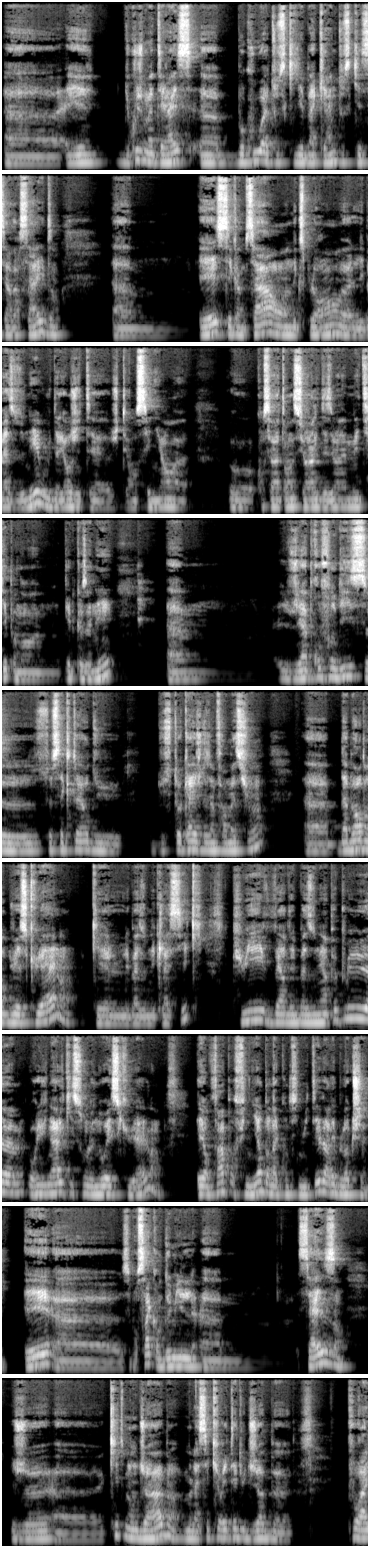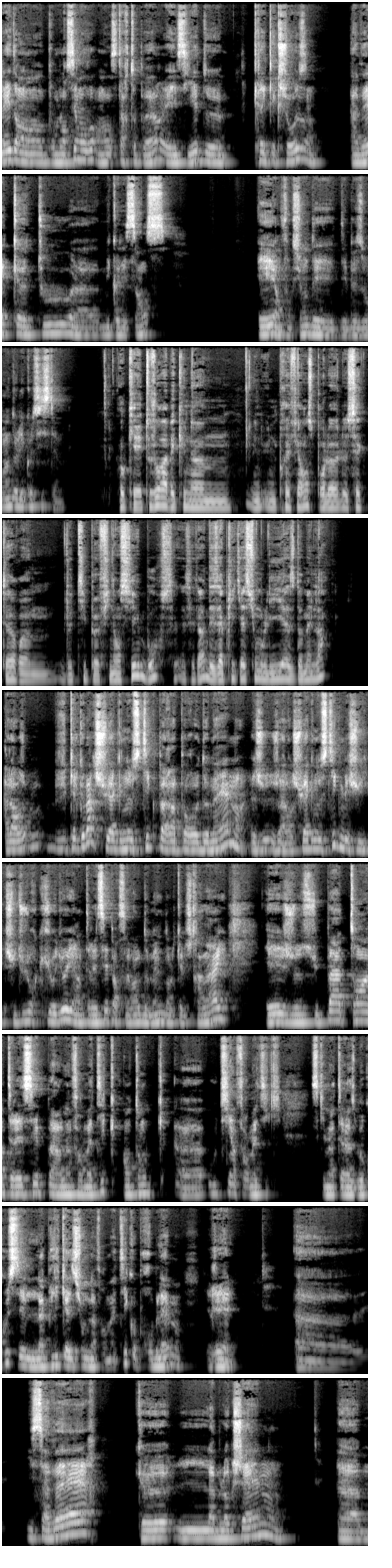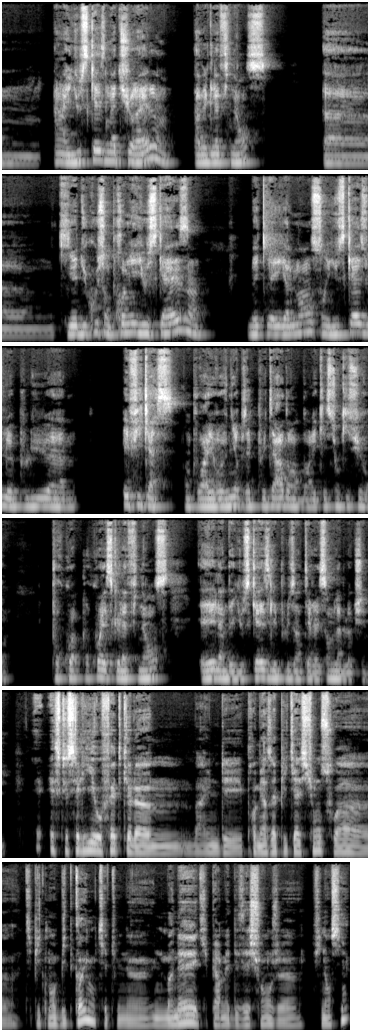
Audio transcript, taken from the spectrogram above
euh, et du coup, je m'intéresse euh, beaucoup à tout ce qui est back-end, tout ce qui est server-side. Euh, et c'est comme ça, en explorant euh, les bases de données, où d'ailleurs j'étais enseignant au Conservatoire national des métiers pendant quelques années. J'ai approfondi ce, ce, secteur du, du stockage des informations, d'abord dans du SQL, qui est les bases de données classiques, puis vers des bases données un peu plus euh, originales qui sont le NoSQL, et enfin pour finir dans la continuité vers les blockchains. Et euh, c'est pour ça qu'en 2016, je euh, quitte mon job, la sécurité du job, pour aller dans, pour me lancer en, start-upper et essayer de créer quelque chose avec tous mes connaissances et en fonction des besoins de l'écosystème. Ok, toujours avec une, euh, une, une préférence pour le, le secteur euh, de type financier, bourse, etc. Des applications liées à ce domaine-là? Alors, quelque part, je suis agnostique par rapport au domaine. Je, alors, je suis agnostique, mais je suis, je suis, toujours curieux et intéressé par savoir le domaine dans lequel je travaille. Et je suis pas tant intéressé par l'informatique en tant qu'outil euh, informatique. Ce qui m'intéresse beaucoup, c'est l'application de l'informatique aux problèmes réels. Euh, il s'avère que la blockchain euh, a un use case naturel avec la finance, euh, qui est du coup son premier use case, mais qui est également son use case le plus euh, efficace. On pourra y revenir peut-être plus tard dans, dans, les questions qui suivront. Pourquoi, pourquoi est-ce que la finance est l'un des use cases les plus intéressants de la blockchain? Est-ce que c'est lié au fait que le, bah, une des premières applications soit euh, typiquement Bitcoin, qui est une, une, monnaie qui permet des échanges euh, financiers?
